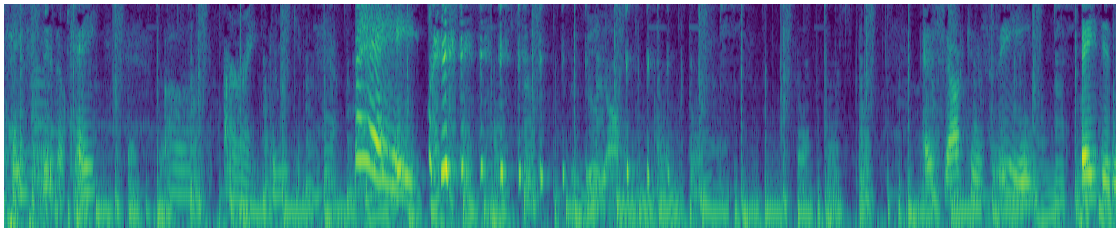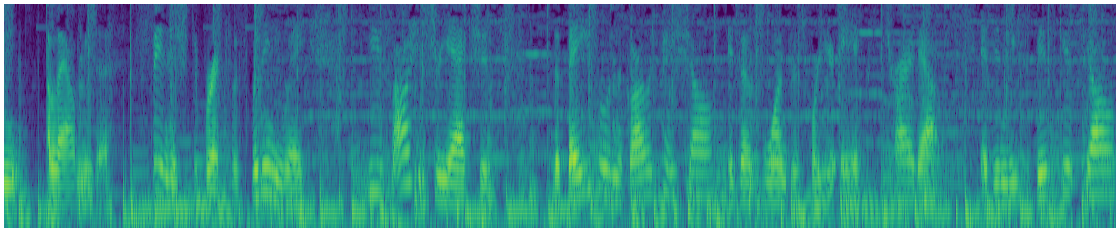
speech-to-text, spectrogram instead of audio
taste it, okay? Um, all right. Let me good, y'all. As y'all can see, they didn't allow me to finish the breakfast. But anyway, you saw his reaction. The basil and the garlic paste, y'all, it does wonders for your eggs. Try it out. And then these biscuits, y'all,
